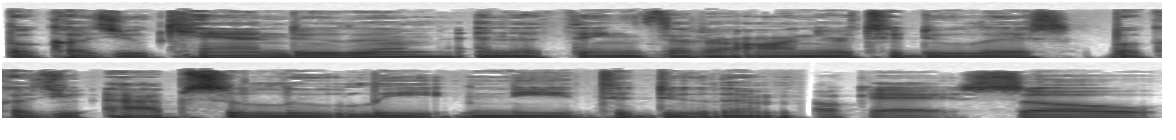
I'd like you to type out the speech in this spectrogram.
because you can do them and the things that are on your to do list because you absolutely need to do them. Okay. So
